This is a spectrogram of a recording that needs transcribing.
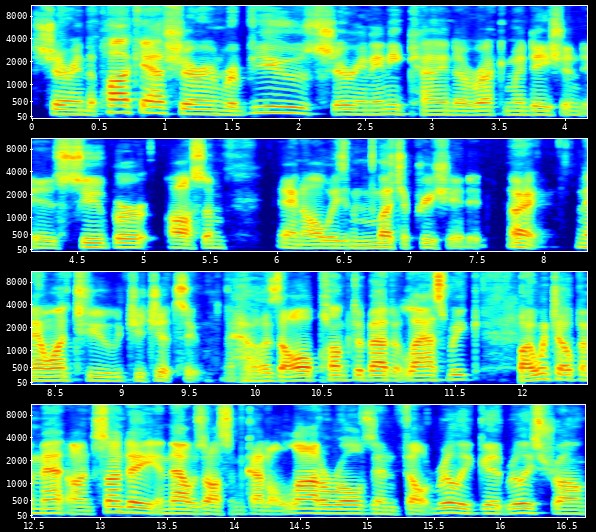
sharing the podcast, sharing reviews, sharing any kind of recommendation is super awesome and always much appreciated. All right. Now on to jiu-jitsu. I was all pumped about it last week. I went to open mat on Sunday and that was awesome. Got a lot of rolls in, felt really good, really strong.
